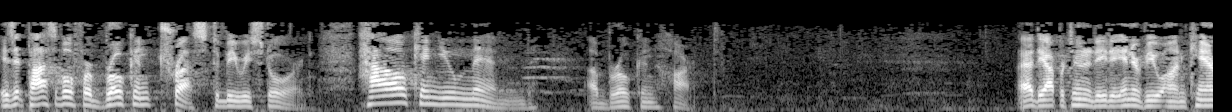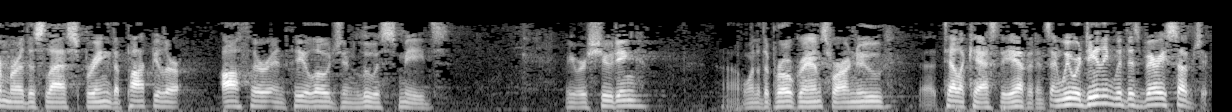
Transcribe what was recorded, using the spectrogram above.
Is it possible for broken trust to be restored? How can you mend a broken heart? I had the opportunity to interview on camera this last spring the popular author and theologian Lewis Smedes. We were shooting uh, one of the programs for our new uh, telecast, The Evidence, and we were dealing with this very subject.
